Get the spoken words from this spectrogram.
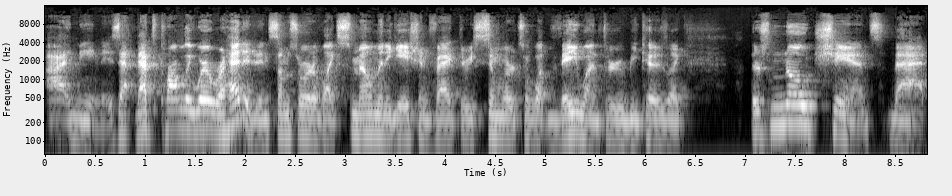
I mean, is that that's probably where we're headed in some sort of like smell mitigation factory similar to what they went through because like there's no chance that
